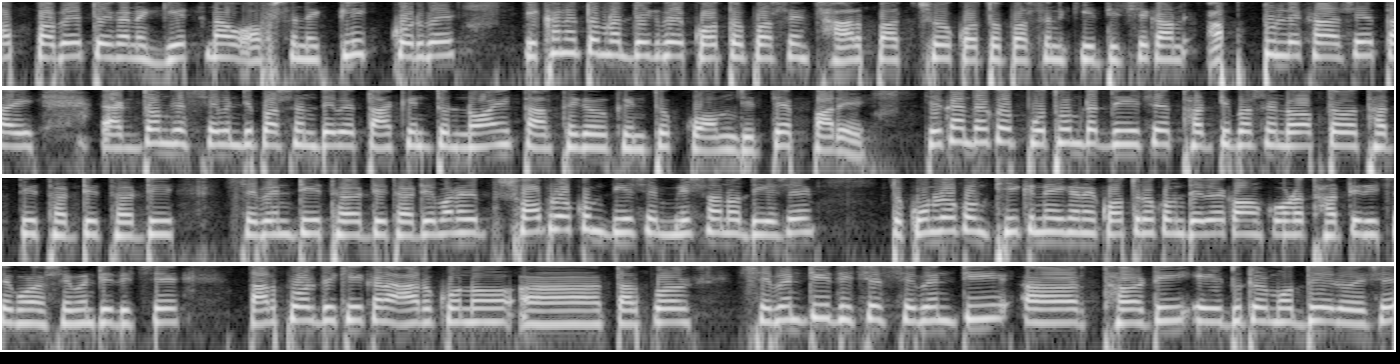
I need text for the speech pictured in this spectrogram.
off পাবে, তো এখানে গেট নাও অপশানে ক্লিক করবে। এখানে তোমরা দেখবে কত পার্সেন্ট ছাড় পাচ্ছ, কত পার্সেন্ট কী দিচ্ছে, কারণ আপ টু লেখা আছে, তাই একদম যে সেভেন্টি পার্সেন্ট দেবে তা কিন্তু নয়, তার থেকেও কিন্তু কম দিতে পারে। এখানে দেখো প্রথমটা দিয়েছে থার্টি পার্সেন্ট অফ তারপর thirty thirty thirty seventy thirty thirty মানে সব রকম দিয়েছে, মেশানো দিয়েছে। তো কোনো রকম ঠিক নেই এখানে কত রকম দেবে কারণ কোনো থার্টি দিচ্ছে, কোনো সেভেন্টি দিচ্ছে। তারপর দেখি এখানে আর কোনো তারপর সেভেন্টি দিচ্ছে সেভেন্টি আর থার্টি এই দুটোর মধ্যেই রয়েছে।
